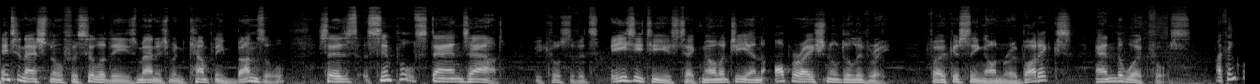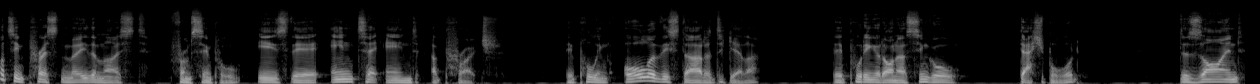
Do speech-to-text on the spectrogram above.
International Facilities Management Company Bunzl says Simpple stands out because of its easy to use technology and operational delivery, focusing on robotics and the workforce. I think what's impressed me the most from Simpple is their end to end approach. They're pulling all of this data together, they're putting it on a single dashboard designed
